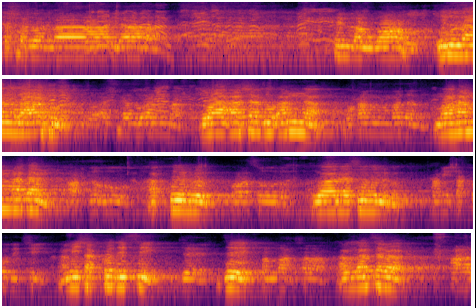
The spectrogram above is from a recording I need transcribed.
أشهد أن لا إله إلا الله ইল্লাল্লাহু وأشهد أن ওয়া আশহাদু আন্না محمدا মুহাম্মাদান عبده আবদুহু ورسوله ওয়া রাসূলুহু আমি সাক্ষ্য দিচ্ছি আমি সাক্ষ্য দিচ্ছি যে যে আল্লাহ ছাড়া আল্লাহ ছাড়া আর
